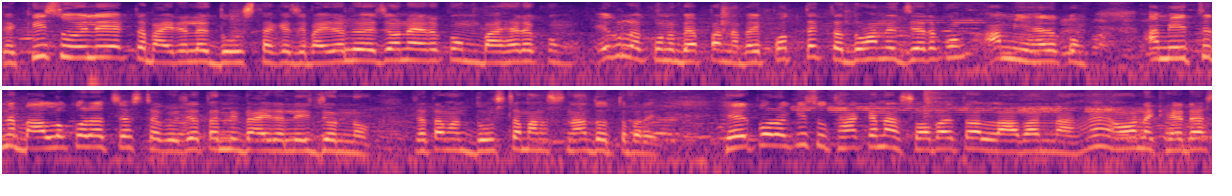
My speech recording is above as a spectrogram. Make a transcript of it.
যে কিছু হইলে একটা ভাইরালের দোষ থাকে, যে ভাইরাল হয়ে যাও না এরকম বা এরকম এগুলো কোনো ব্যাপার না ভাই। প্রত্যেকটা দোকানে যেরকম, আমি এরকম আমি এর থেকে ভালো করার চেষ্টা করি, যাতে আমি ভাইরালের জন্য, যাতে আমার দোষটা মানুষ না ধরতে পারে। এরপরে কিছু থাকে না, সবাই তো আর লাভার না হ্যাঁ? অনেক হেডাস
